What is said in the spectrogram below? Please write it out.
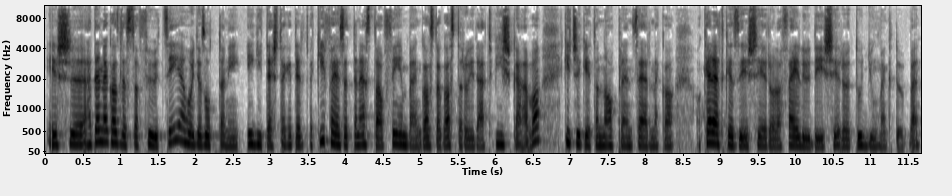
És hát ennek az lesz a fő célja, hogy az ottani égitesteket, illetve kifejezetten ezt a fényben gazdag aszteroidát vizsgálva kicsikét a naprendszernek a, a keletkezéséről, a fejlődéséről tudjunk meg többet.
